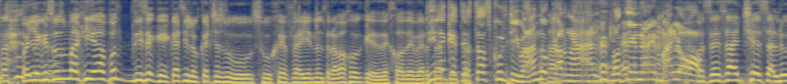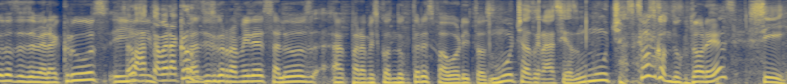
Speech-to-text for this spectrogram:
Oye, Jesús Magia pon- dice que casi lo cacha su, su jefe ahí en el trabajo que dejó de ver Dile que te estás cultivando, Ajá. carnal. No tiene nada de malo. José Sánchez, saludos desde Veracruz. Y Saludos hasta Veracruz. Francisco Ramírez, saludos a- para mis conductores favoritos. Muchas gracias, muchas ¿Somos gracias. conductores? Sí.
